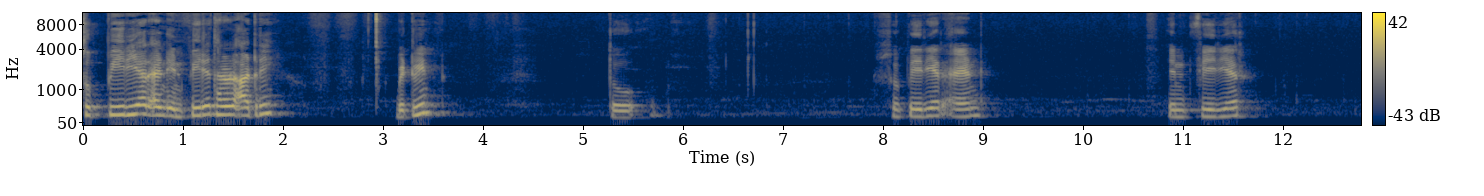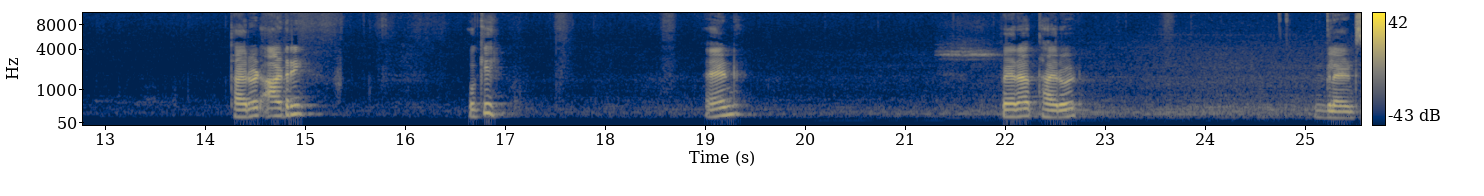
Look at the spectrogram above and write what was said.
superior and inferior thyroid artery between तो superior and inferior thyroid artery okay and parathyroid glands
